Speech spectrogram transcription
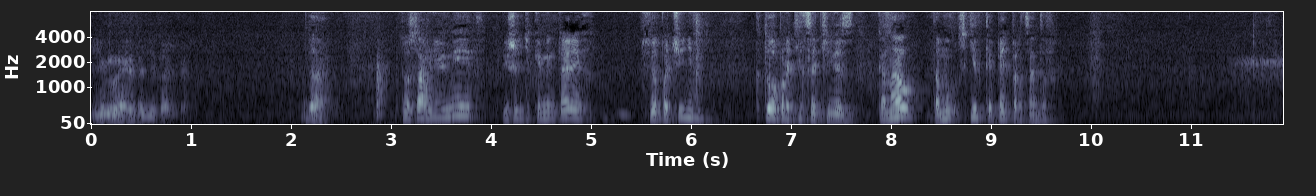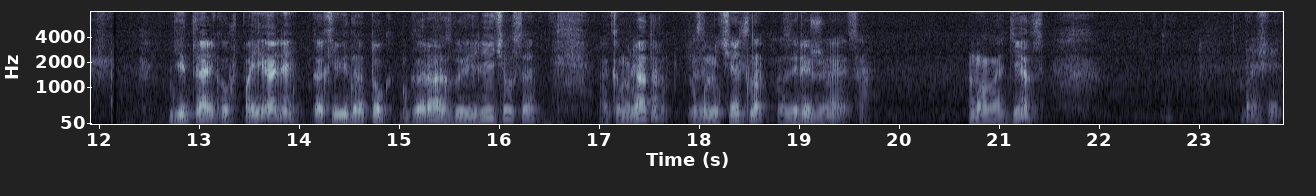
именно эта деталька. Да. Кто сам не умеет, пишите в комментариях. Все починим. Кто обратится через канал, тому скидка 5%. Детальку впаяли, как видно ток гораздо увеличился, аккумулятор замечательно заряжается. Молодец. Обращайтесь.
